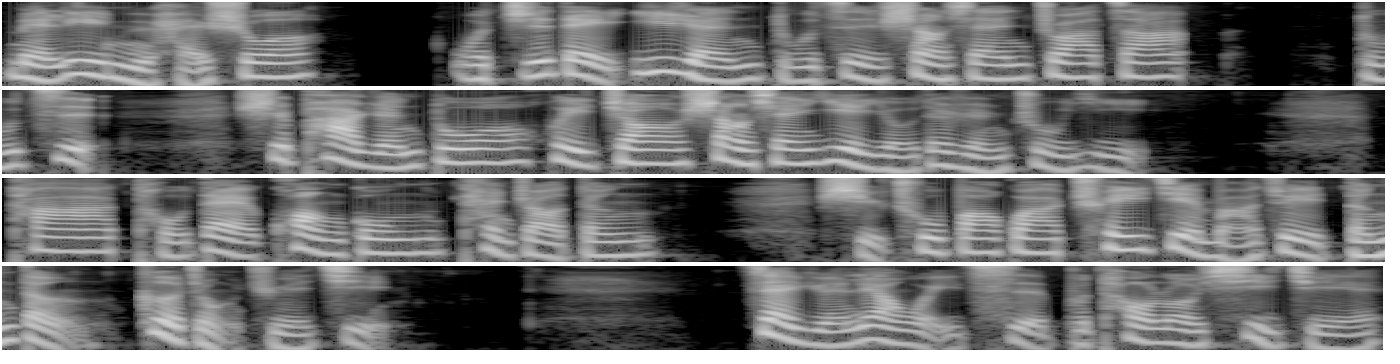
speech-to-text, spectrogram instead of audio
美丽女孩说：“我只得一人独自上山抓扎。”独自是怕人多会招上山夜游的人注意。他头戴矿工探照灯，使出包括吹箭、麻醉等等各种绝技。再原谅我一次，不透露细节，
